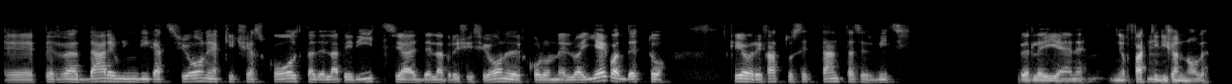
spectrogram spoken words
eh, per dare un'indicazione a chi ci ascolta della perizia e della precisione del colonnello Aieco. Ha detto che io avrei fatto 70 servizi per le Iene, ne ho fatti mm. 19.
